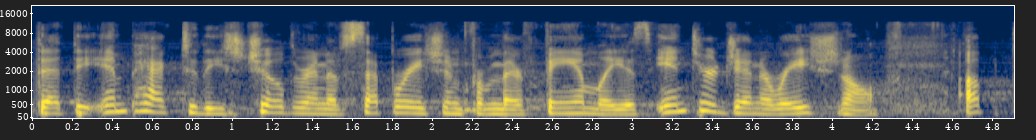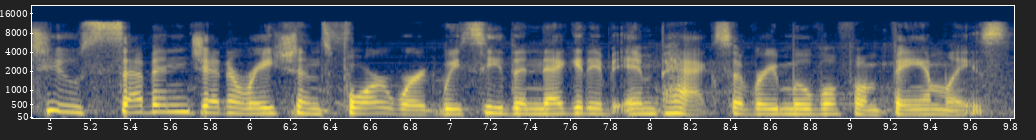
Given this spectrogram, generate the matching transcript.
that the impact to these children of separation from their family is intergenerational. Up to seven generations forward, we see the negative impacts of removal from families.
